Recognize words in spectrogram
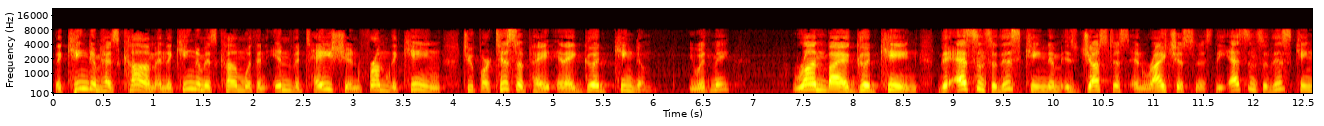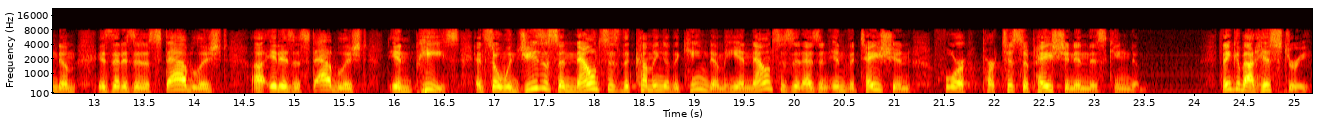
The kingdom has come, and the kingdom has come with an invitation from the king to participate in a good kingdom. You with me? Run by a good king. The essence of this kingdom is justice and righteousness. The essence of this kingdom is that it is established. Uh, it is established in peace. And so, when Jesus announces the coming of the kingdom, he announces it as an invitation for participation in this kingdom. Think about history.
